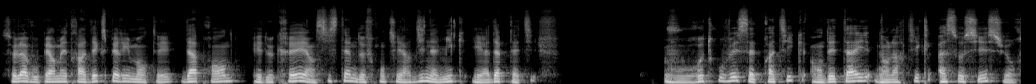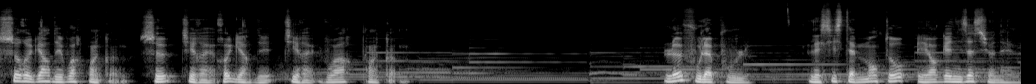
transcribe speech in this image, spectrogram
Cela vous permettra d'expérimenter, d'apprendre et de créer un système de frontières dynamique et adaptatif. Vous retrouvez cette pratique en détail dans l'article associé sur se-regarder-voir.com. L'œuf ou la poule Les systèmes mentaux et organisationnels.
